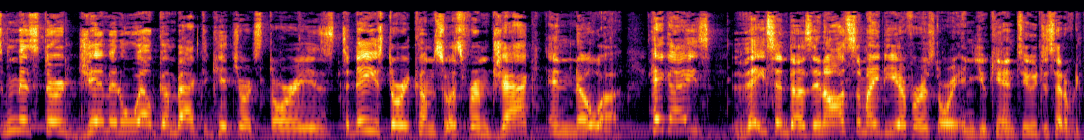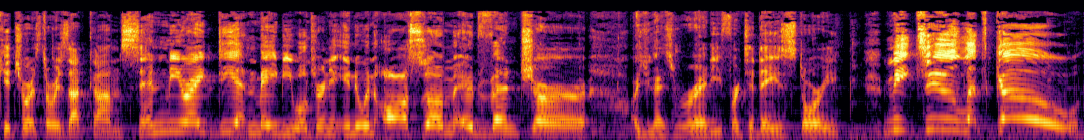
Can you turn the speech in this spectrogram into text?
it's Mr. Jim, and welcome back to Kid Short Stories. Today's story comes to us from Jack and Noah. Hey guys, they sent us an awesome idea for a story, and you can too. Just head over to kidshortstories.com, send me your idea, and maybe we'll turn it into an awesome adventure. Are you guys ready for today's story? Me too, let's go!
